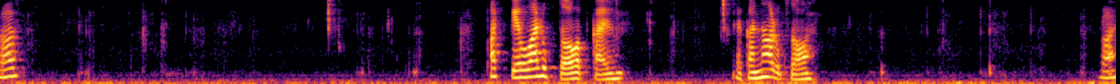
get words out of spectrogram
ร้อยพัดเปรี้ยวว่าลูกโตกับไก่ แล้วก็นอกลูกโตร้อย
